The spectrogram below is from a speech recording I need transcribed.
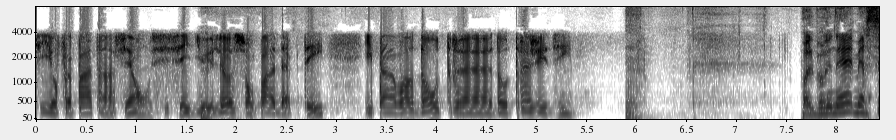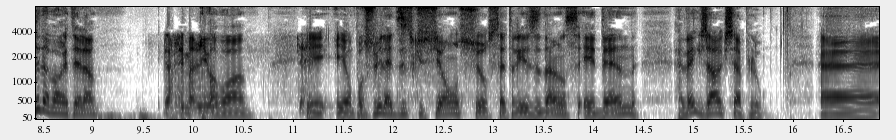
si on fait pas attention, si ces lieux-là sont pas adaptés, il peut y avoir d'autres euh, d'autres tragédies. Paul Brunet, merci d'avoir été là. Merci Mario. Au revoir. Et, on poursuit la discussion sur cette résidence Eden avec Jacques Chapelot. Euh,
